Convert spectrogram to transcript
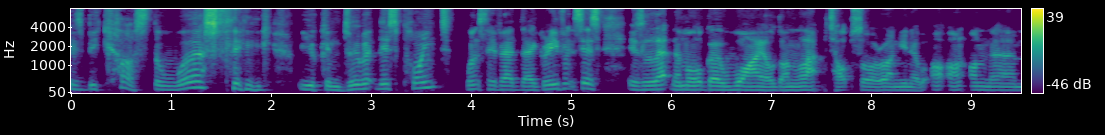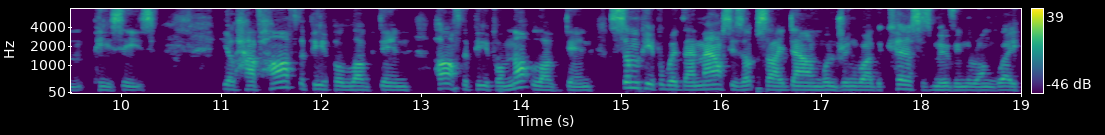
is because the worst thing you can do at this point, once they've had their grievances, is let them all go wild on laptops or on, you know, on, on um, PCs you'll have half the people logged in, half the people not logged in, some people with their mouses upside down wondering why the cursor's moving the wrong way.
